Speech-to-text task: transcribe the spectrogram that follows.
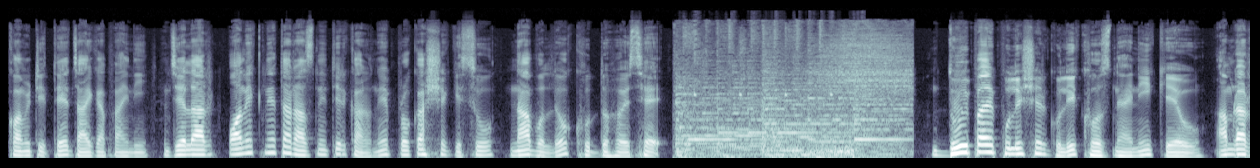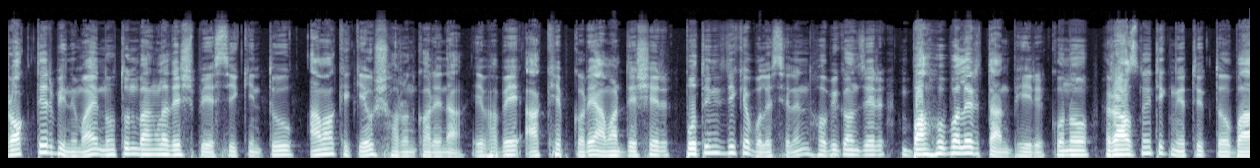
কমিটিতে জায়গা পায়নি। জেলার অনেক নেতা রাজনীতির কারণে প্রকাশ্যে কিছু না বললেও ক্ষুব্ধ হয়েছে। দুই পায়ে পুলিশের গুলি খোঁজ নেয়নি কেউ। আমরা রক্তের বিনিময়ে নতুন বাংলাদেশ পেয়েছি, কিন্তু আমাকে কেউ স্মরণ করে না। এভাবে আক্ষেপ করে আমার দেশের প্রতিনিধিকে বলেছিলেন হবিগঞ্জের বাহুবলের তানভীর। কোনো রাজনৈতিক নেতৃত্ব বা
